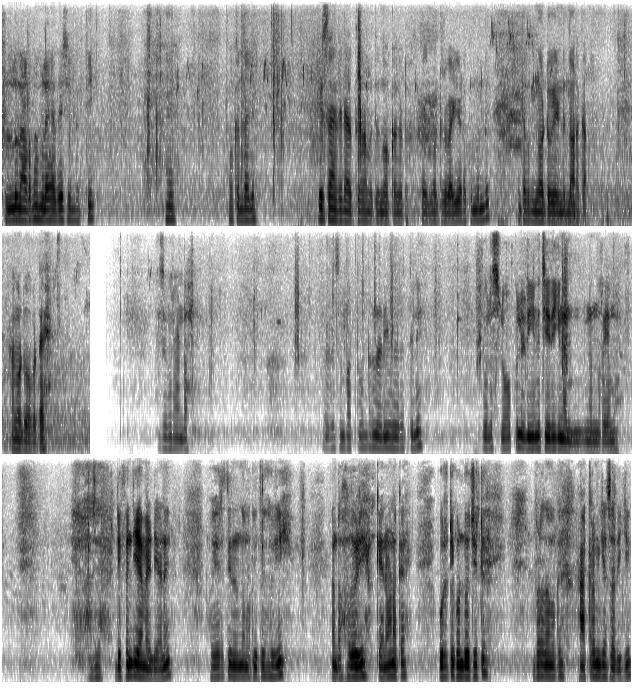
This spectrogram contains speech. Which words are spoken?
ഫുള്ള് നടന്ന് നമ്മളെ ഏകദേശം എത്തി നമുക്കെന്തായാലും ഈ ഒരു സാധനത്തിന്റെ അകത്ത് കയറാൻ പറ്റും നോക്കാം കേട്ടോ. അപ്പോൾ ഇങ്ങോട്ടൊരു വഴി കിടക്കുന്നുണ്ട് എന്നിട്ട് നമുക്ക് ഇങ്ങോട്ട് വീണ്ടും നടക്കാം. അങ്ങോട്ട് നോക്കട്ടെ. കണ്ടോ? ഏകദേശം പത്ത് പന്ത്രണ്ട് അടി ഉയരത്തിൽ ഇതുപോലെ സ്ലോപ്പിൽ ഇടിങ്ങനെ ചെയ്തിരിക്കുന്നുണ്ടെന്നറിയാമോ അത് ഡിഫെൻഡ് ചെയ്യാൻ വേണ്ടിയാണ്. ഉയരത്തിൽ നിന്ന് നമുക്ക് ഇത് വഴി കണ്ടോ അതുവഴി കെനോണൊക്കെ ഉരുട്ടി കൊണ്ടുവച്ചിട്ട് ഇവിടെ നമുക്ക് ആക്രമിക്കാൻ സാധിക്കും.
